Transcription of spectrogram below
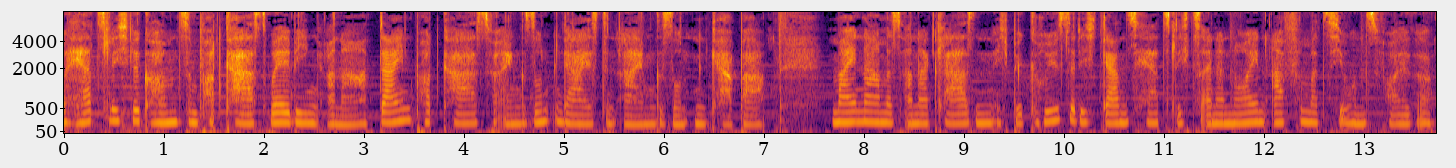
herzlich willkommen zum Podcast Wellbeing Anna, dein Podcast für einen gesunden Geist in einem gesunden Körper. Mein Name ist Anna Klasen. Ich begrüße dich ganz herzlich zu einer neuen Affirmationsfolge.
